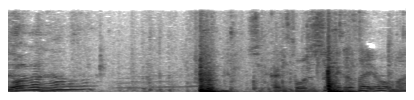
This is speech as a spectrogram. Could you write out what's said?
ラララ。しっかり掃除しといてくださいよお前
